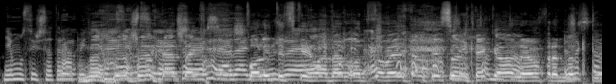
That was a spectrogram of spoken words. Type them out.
Nemusíš sa trápiť. Ne- nemusíš ja tak hľadať, politicky že- hľadám odpoveď, aby som niekoho neuprednostnil.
